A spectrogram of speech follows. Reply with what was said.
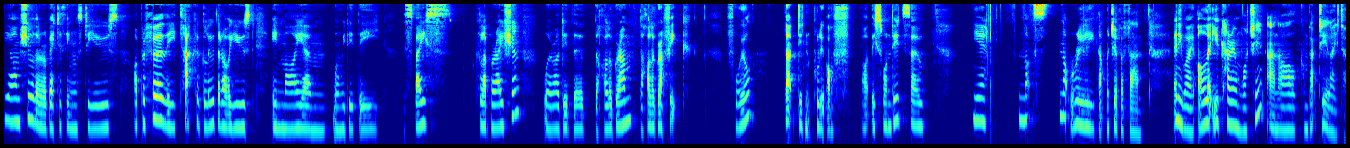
yeah I'm sure there are better things to use. I prefer the tacker glue that I used in my um, when we did the the space collaboration where I did the, the hologram, the holographic foil. That didn't pull it off like this one did. So, yeah, not, not really that much of a fan. Anyway, I'll let you carry on watching and I'll come back to you later.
